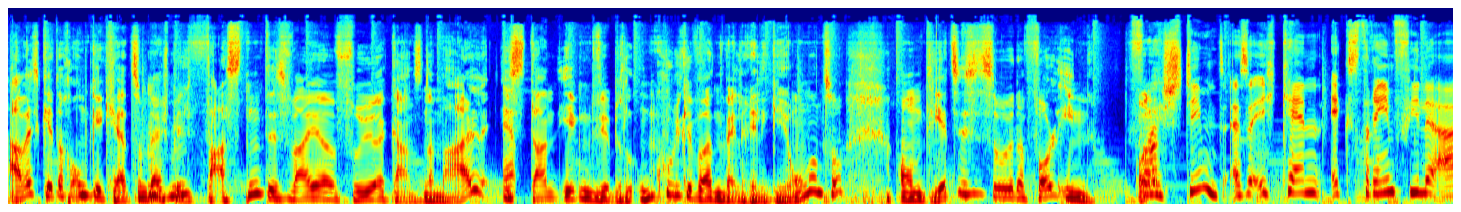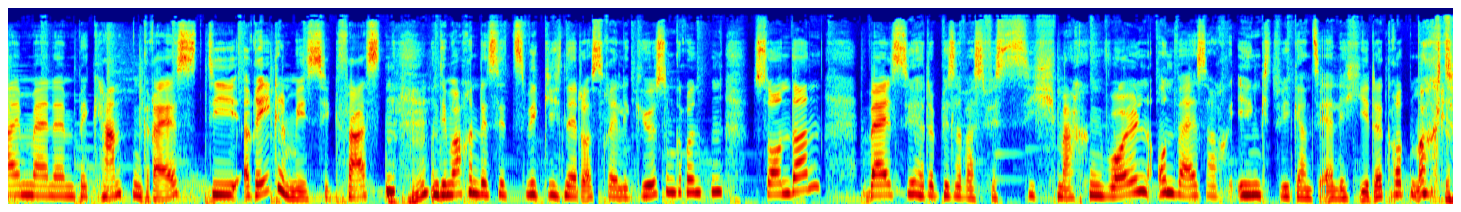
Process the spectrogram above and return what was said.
Aber es geht auch umgekehrt. Zum Beispiel Fasten, das war ja früher ganz normal, ist dann irgendwie ein bisschen uncool geworden, weil Religion und so. Und jetzt ist es so wieder voll in. Voll Oder? stimmt. Also ich kenne extrem viele auch in meinem Bekanntenkreis, die regelmäßig fasten Mhm. und die machen das jetzt wirklich nicht aus religiösen Gründen, sondern weil sie halt ein bisschen was für sich machen wollen und weil es auch irgendwie ganz ehrlich jeder gerade macht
